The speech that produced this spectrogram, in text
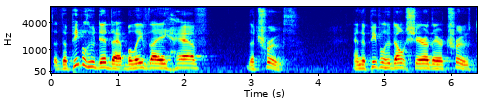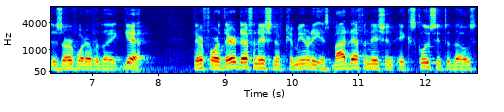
The, the people who did that believe they have the truth. And the people who don't share their truth deserve whatever they get. Therefore, their definition of community is by definition exclusive to those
